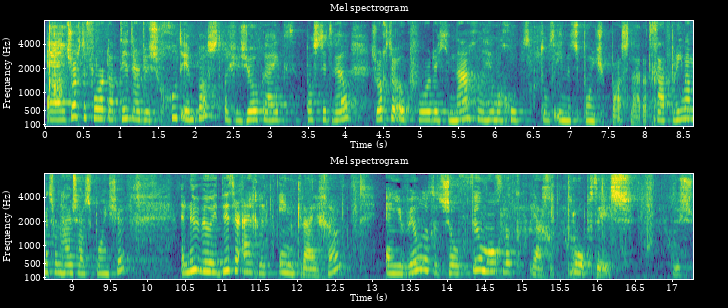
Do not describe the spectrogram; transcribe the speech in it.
En zorg ervoor dat dit er dus goed in past. Als je zo kijkt, past dit wel. Zorg er ook voor dat je nagel helemaal goed tot in het sponsje past. Nou, dat gaat prima met zo'n huishoudsponsje. En nu wil je dit er eigenlijk in krijgen. En je wil dat het zoveel mogelijk ja, gepropt is. Dus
